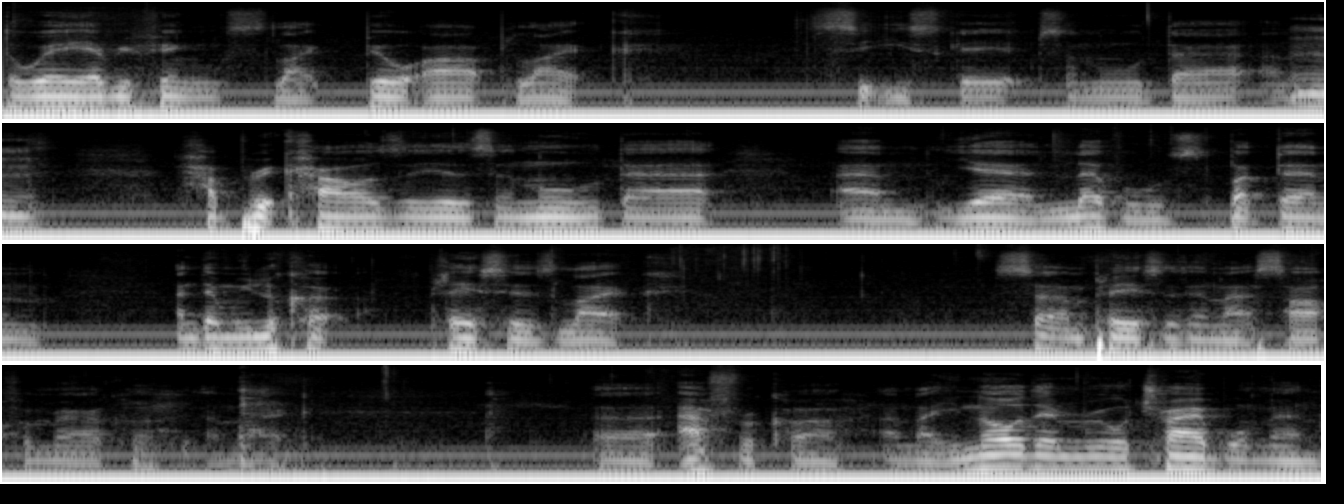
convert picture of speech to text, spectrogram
the way everything's like built up, like cityscapes and all that and mm. ha- brick houses and all that and yeah levels. But then and then we look at places like certain places in like south america and like uh, africa and like you know them real tribal men?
